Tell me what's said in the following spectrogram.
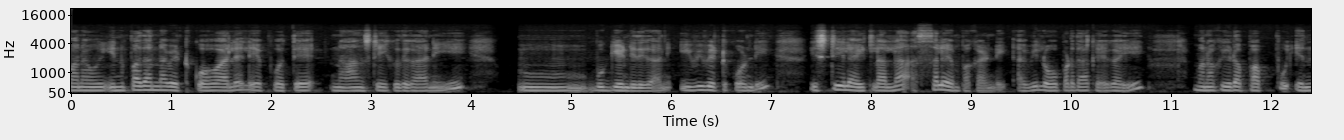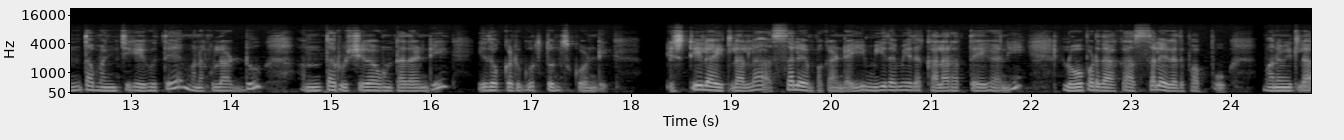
మనం ఇనుపదన్న పెట్టుకోవాలి. లేకపోతే నాన్ స్టిక్ది కానీ బుగ్గెండిది కానీ ఇవి పెట్టుకోండి. స్టీల్ ఐట్లల్లో అస్సలు ఎంపకండి. అవి లోపల దాకా ఎగాయి. మనకు ఈడ పప్పు ఎంత మంచిగా ఎగితే మనకు లడ్డు అంత రుచిగా ఉంటుందండి. ఇదొక్కటి గుర్తుంచుకోండి. స్టీల్ లైట్లల్లో అస్సలు ఎంపకండి అవి మీద మీద కలర్ వస్తాయి కానీ లోపల దాకా అస్సలు ఎగదు పప్పు. మనం ఇట్లా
